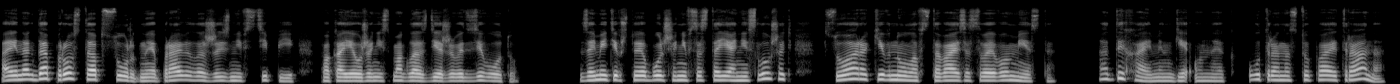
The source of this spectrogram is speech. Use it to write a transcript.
а иногда просто абсурдные правила жизни в степи, пока я уже не смогла сдерживать зевоту. Заметив, что я больше не в состоянии слушать, Суара кивнула, вставая со своего места. «Отдыхай, Минге Унек, утро наступает рано».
